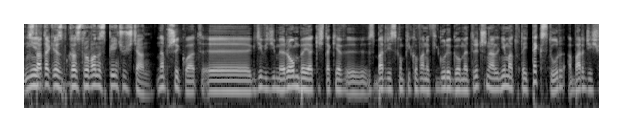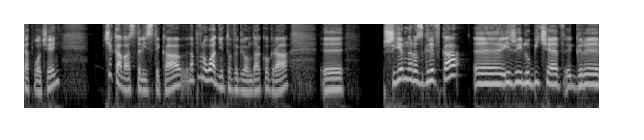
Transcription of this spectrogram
nie, Statek jest konstruowany z pięciu ścian. na przykład, e, gdzie widzimy rąby, jakieś takie e, bardziej skomplikowane figury geometryczne, ale nie ma tutaj tekstur, a bardziej światłocień. Ciekawa stylistyka, na pewno ładnie to wygląda jako gra. E, Przyjemna rozgrywka, e, jeżeli lubicie gry,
